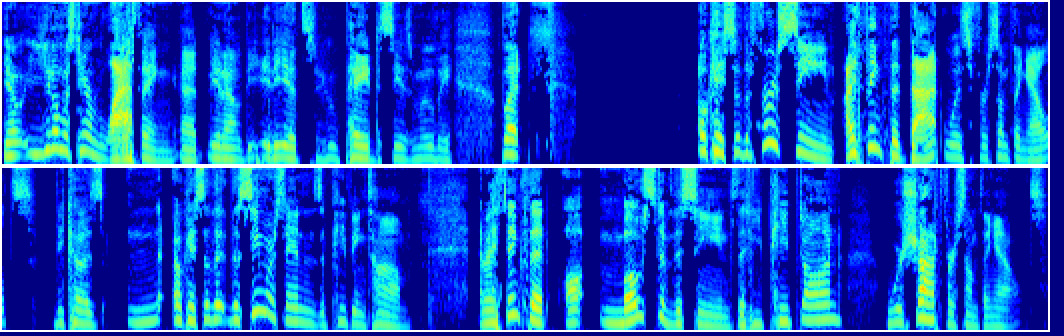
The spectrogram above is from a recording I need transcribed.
You know, you can almost hear him laughing at you know the idiots who paid to see his movie, but okay, so the first scene, I think that that was for something else because okay, so the the Seymour Sandin is a peeping tom, and I think that all, most of the scenes that he peeped on were shot for something else.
